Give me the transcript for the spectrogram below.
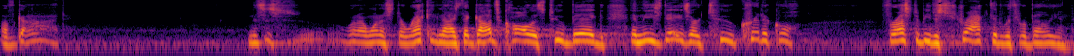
of God. And this is what I want us to recognize that God's call is too big and these days are too critical for us to be distracted with rebellion.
